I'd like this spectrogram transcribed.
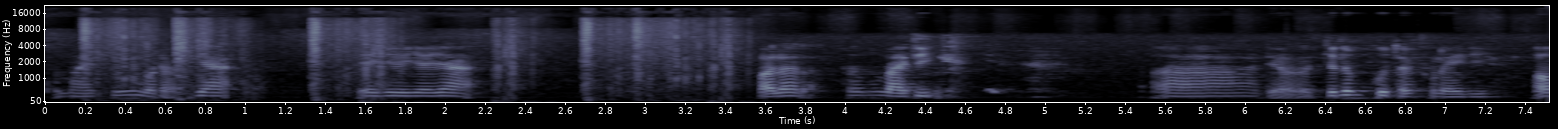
ทำไมทิ้งหมดอะยาเยอะๆยาๆ พอแล้วล่ะต้องลายทิ้งอ่าเดี๋ยวจะเริ่มขุดจากตรงไหนดี เอา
